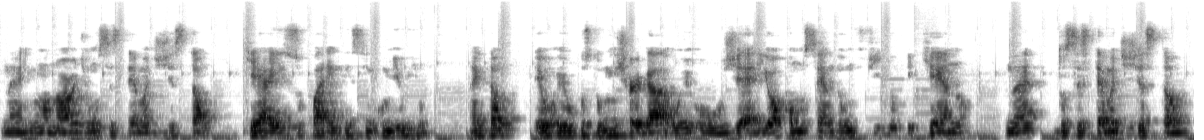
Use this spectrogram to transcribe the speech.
né, em uma norma de um sistema de gestão, que é a ISO 45001. Né? Então, eu, eu costumo enxergar o, o GRO como sendo um filho pequeno né, do sistema de gestão,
